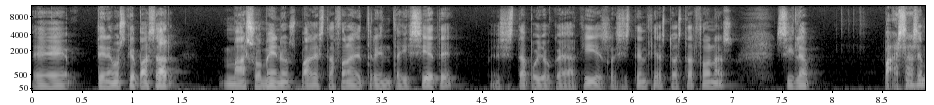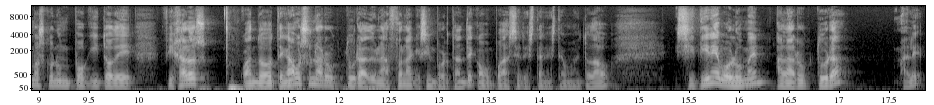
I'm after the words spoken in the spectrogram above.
eh, tenemos que pasar más o menos, ¿vale? Esta zona de 37, es este apoyo que hay aquí, es resistencia, todas estas zonas, si la pasásemos con un poquito de... Fijaros, cuando tengamos una ruptura de una zona que es importante, como pueda ser esta en este momento dado, si tiene volumen a la ruptura, ¿vale?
